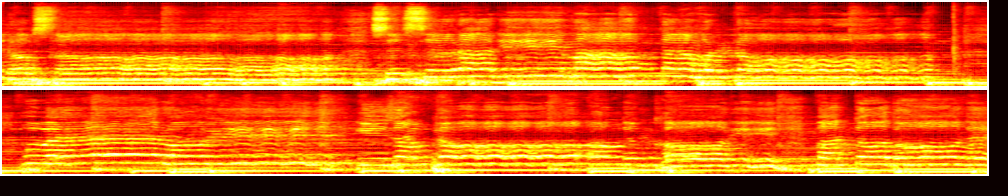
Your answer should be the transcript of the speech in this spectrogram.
길 없어. 쓸쓸한 이 마음 나 홀로 외로이 이정표 없는 거리만 떠도네.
